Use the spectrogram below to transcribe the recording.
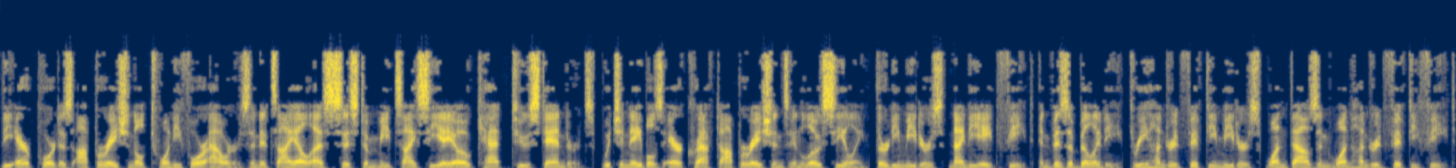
The airport is operational 24 hours and its ILS system meets ICAO CAT 2 standards, which enables aircraft operations in low ceiling 30 meters 98 feet and visibility 350 meters 1150 feet.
